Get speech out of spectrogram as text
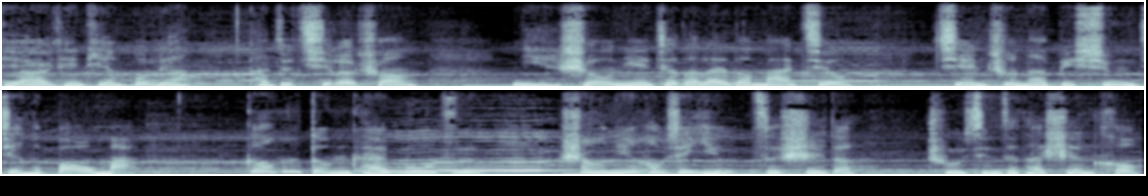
第二天天不亮，他就起了床，蹑手蹑脚地来到马厩，牵出那匹雄健的宝马。刚蹬开步子。少年好像影子似的出现在他身后。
